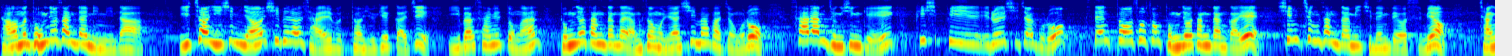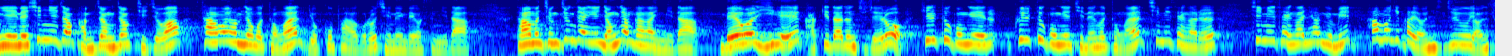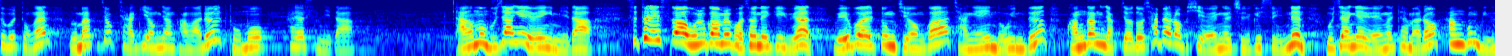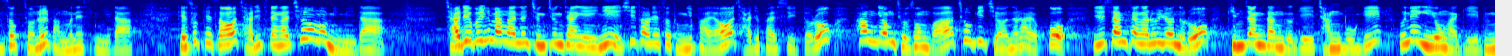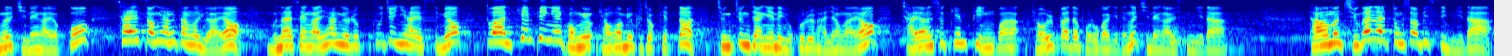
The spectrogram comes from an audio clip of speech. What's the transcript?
다음은 동료 상담입니다. 2020년 11월 4일부터 6일까지 2박 3일 동안 동료 상담과 양성을 위한 심화 과정으로 사람 중심 계획 PCP를 시작으로 센터 소속 동료 상담가의 심층 상담이 진행되었으며 장애인의 심리적 감정적 지지와 상호 협력을 통한 욕구 파악으로 진행되었습니다. 다음은 중증장애인 역량 강화입니다. 매월 2회 각기 다른 주제로 퀼트 공예 퀼트 공예 진행을 통한 취미 생활을 취미 생활 향유 및 하모니카 연주 연습을 통한 음악적 자기 역량 강화를 도모하였습니다. 다음은 무장애 여행입니다. 스트레스와 우울감을 벗어내기 위한 외부 활동 지원과 장애인, 노인 등 관광 약자도 차별 없이 여행을 즐길 수 있는 무장애 여행을 테마로 한국 민속촌을 방문했습니다. 계속해서 자립생활 체험홈입니다. 자립을 희망하는 중증 장애인이 시설에서 독립하여 자립할 수 있도록 환경 조성과 초기 지원을 하였고 일상생활 훈련으로 김장 담그기, 장보기, 은행 이용하기 등을 진행하였고 사회성 향상을 위하여 문화생활 향유를 꾸준히 하였으며 또한 캠핑의 경험- 경험이 부족했던 중증 장애인의 욕구를 반영하여 자연수 캠핑과 겨울바다 보러 가기 등을 진행하였습니다. 다음은 주간 활동 서비스입니다.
